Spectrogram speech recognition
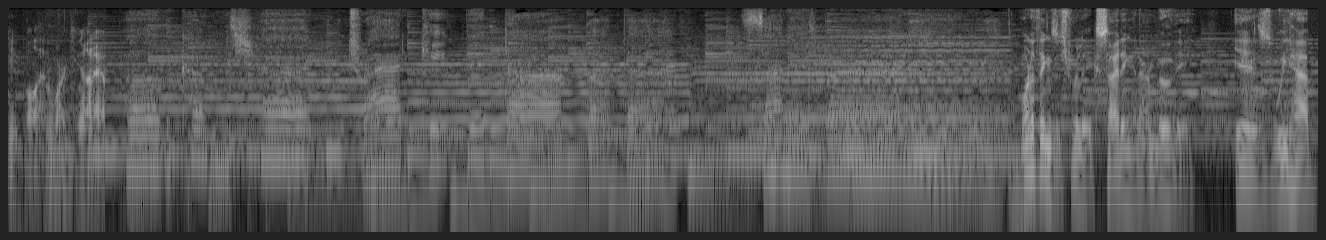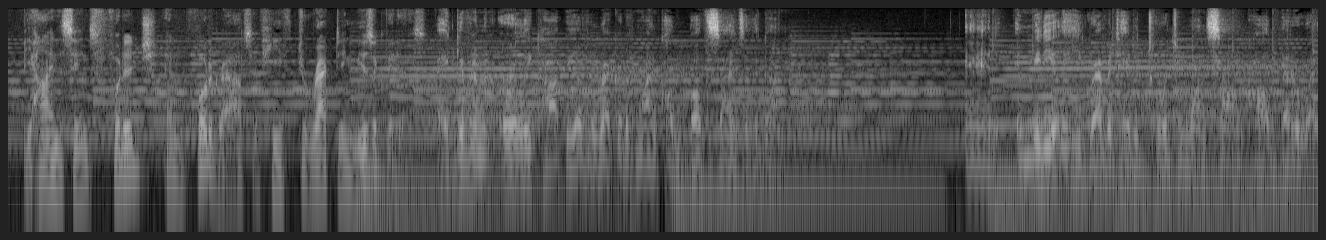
people and working on it. Pull the curtains shut, try to keep it dark, but the sun is burning. One of the things that's really exciting in our movie is we have behind the scenes footage and photographs of Heath directing music videos. I had given him an early copy of a record of mine called Both Sides of the Gun. And immediately he gravitated towards one song called Better Way.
